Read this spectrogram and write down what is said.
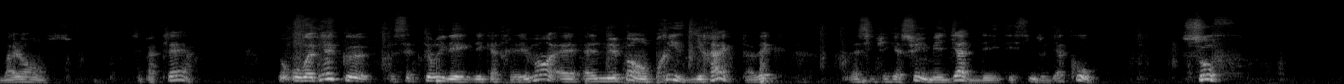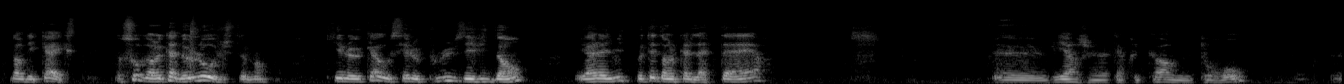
balance, c'est pas clair. Donc on voit bien que cette théorie des, quatre éléments, elle n'est pas en prise directe avec la signification immédiate des, signes zodiacaux, sauf dans des cas sauf dans le cas de l'eau justement, qui est le cas où c'est le plus évident, et à la limite peut-être dans le cas de la terre, euh, Vierge, Capricorne, Taureau, euh,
